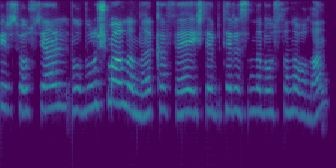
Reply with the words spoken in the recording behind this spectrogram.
bir sosyal bu- buluşma alanı, kafe, işte terasında bostanı olan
